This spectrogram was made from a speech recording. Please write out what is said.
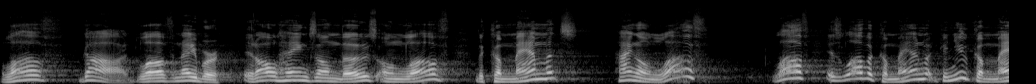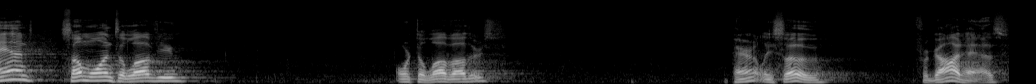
Love God, love neighbor. It all hangs on those, on love. The commandments hang on love. Love? Is love a commandment? Can you command someone to love you or to love others? Apparently so, for God has.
